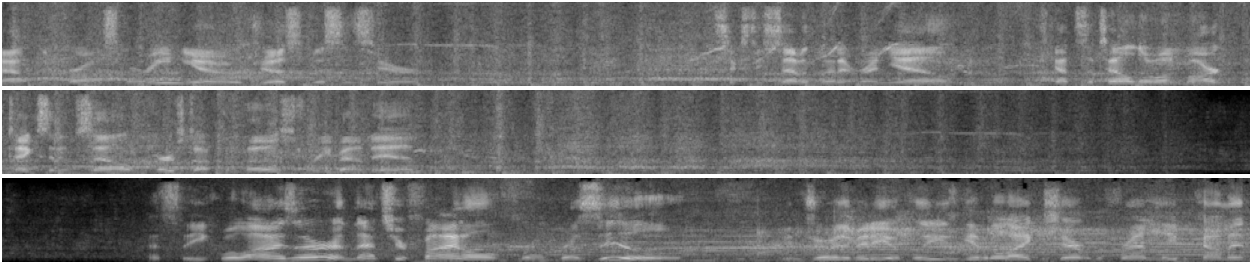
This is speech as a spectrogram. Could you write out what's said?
Out the cross. Marinho just misses here. 67th minute, Raniel. He's got Soteldo unmarked, takes it himself, first off the post, rebound in. That's the equalizer, and that's your final from Brazil. Enjoy the video, please give it a like, share it with a friend, leave a comment.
